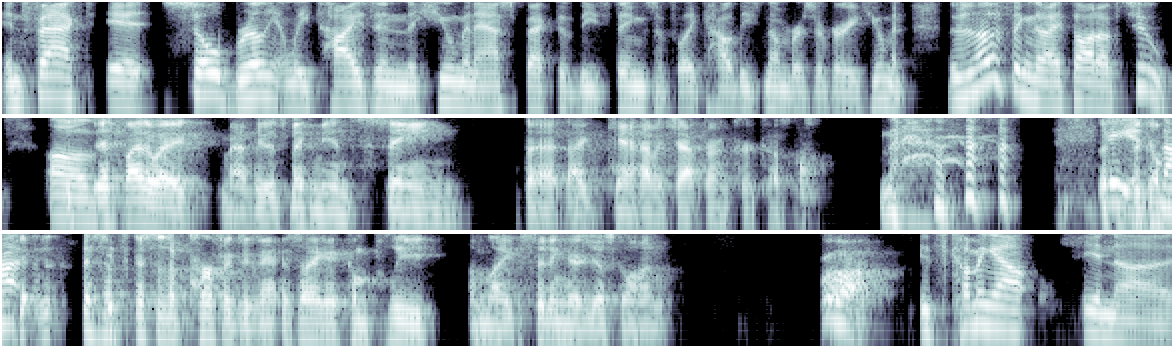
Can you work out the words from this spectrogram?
In fact, it so brilliantly ties in the human aspect of these things of like how these numbers are very human. There's another thing that I thought of too. Of it's, by the way, Matthew, it's making me insane that I can't have a chapter on Kirk Cousins. hey, it's not. This is, this is a perfect example. It's like a complete. I'm like sitting here just going. Ugh. It's coming out in uh,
